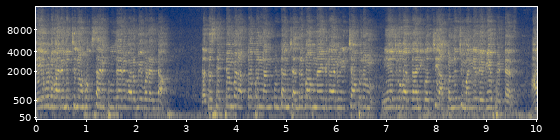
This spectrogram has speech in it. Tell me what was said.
దేవుడు వరం ఇచ్చిన ఒక్కొక్కసారి పూజారి వరం ఇవ్వడంట. గత సెప్టెంబర్ అక్టోబర్లో అనుకుంటాను చంద్రబాబు నాయుడు గారు ఇచ్చాపురం నియోజకవర్గానికి వచ్చి అక్కడి నుంచి మళ్ళీ రివ్యూ పెట్టారు. ఆ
